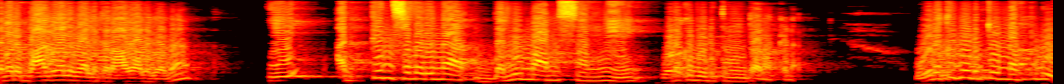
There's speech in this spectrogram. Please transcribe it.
ఎవరి భాగాలు వాళ్ళకి రావాలి కదా? ఈ అర్పించబడిన బలి మాంసాన్ని ఉడకబెడుతూ ఉంటారు అక్కడ. ఉడకబెడుతున్నప్పుడు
